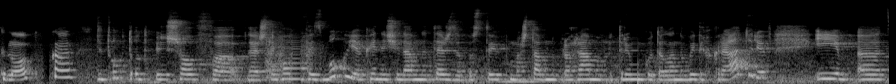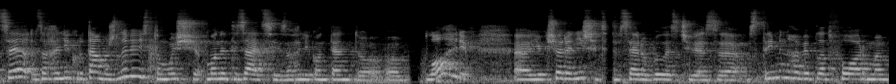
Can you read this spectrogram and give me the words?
кнопка. Ютуб тут пішов е, шляхом Фейсбуку, який нещодавно теж запустив масштабну програму підтримку талановитих креаторів. І е, це взагалі крута можливість, тому що монетизації взагалі контенту е, блогерів. Якщо раніше це все робилось через стрімінгові платформи,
